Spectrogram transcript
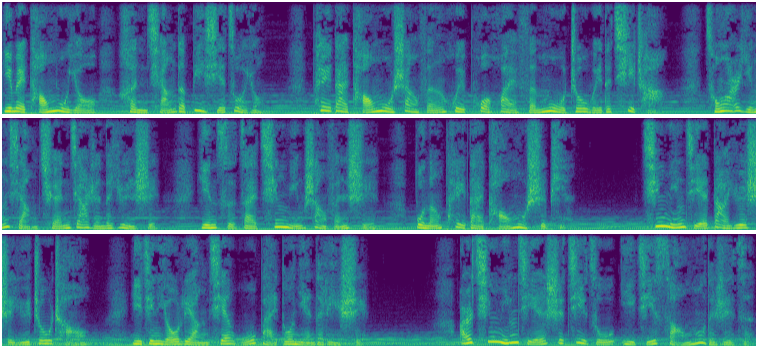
因为桃木有很强的辟邪作用。佩戴桃木上坟会破坏坟墓周围的气场，从而影响全家人的运势。因此，在清明上坟时，不能佩戴桃木饰品。清明节大约始于周朝，已经有两千五百多年的历史。而清明节是祭祖以及扫墓的日子，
